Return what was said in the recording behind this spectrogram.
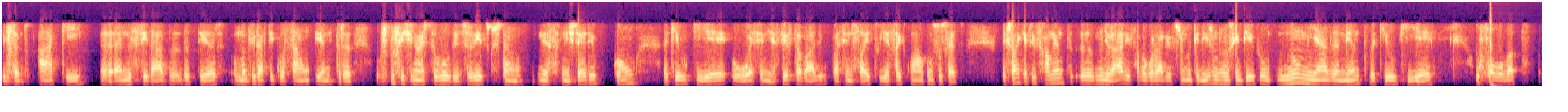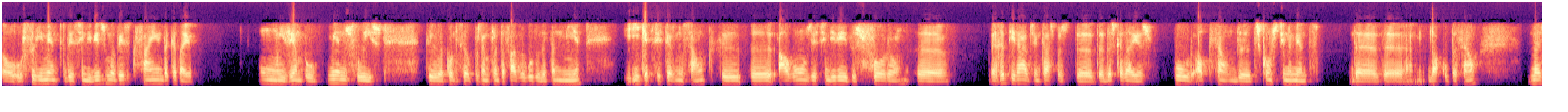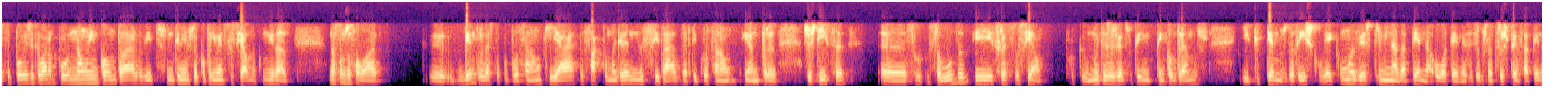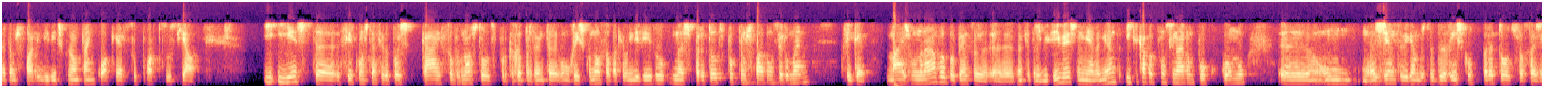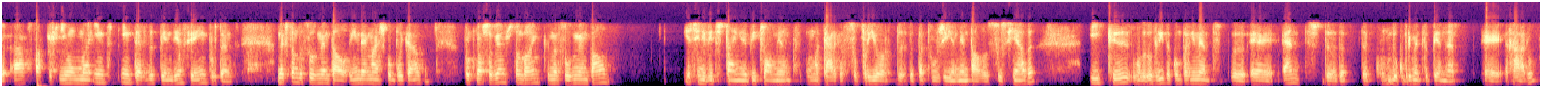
E, portanto, há aqui a necessidade de ter uma devida articulação entre os profissionais de saúde e os serviços que estão nesse Ministério com aquilo que é o SNS. Esse trabalho vai sendo feito e é feito com algum sucesso. A questão é que é preciso realmente eh, melhorar e salvaguardar esses mecanismos no sentido, nomeadamente, daquilo que é o follow-up ou o seguimento desses indivíduos uma vez que saem da cadeia. Um exemplo menos feliz que aconteceu, por exemplo, durante a fase aguda da pandemia e que é preciso ter noção que uh, alguns destes indivíduos foram uh, retirados, entre aspas, de, de, das cadeias por opção de descongestionamento da, da, ocupação, mas depois acabaram por não encontrar devidos mecanismos de acompanhamento social na comunidade. Nós estamos a falar, uh, dentro desta população, que há, de facto, uma grande necessidade de articulação entre justiça, saúde e segurança social porque muitas das vezes o que encontramos e que temos de risco é que uma vez terminada a pena, ou até nessa circunstância suspensa a pena, estamos a falar de indivíduos que não têm qualquer suporte social. E, e, esta circunstância depois cai sobre nós todos, porque representa um risco não só para aquele indivíduo, mas para todos, porque estamos a falar de um ser humano que fica mais vulnerável, propenso a doenças transmissíveis, nomeadamente, e que acaba por funcionar um pouco como um, agente, digamos, de, de, risco para todos. Ou seja, há de facto aqui uma interdependência importante. Na questão da saúde mental ainda é mais complicado, porque nós sabemos também que na saúde mental esses indivíduos têm habitualmente uma carga superior de, de patologia mental associada e que o, o devido acompanhamento uh, é antes de, do cumprimento da pena é raro,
